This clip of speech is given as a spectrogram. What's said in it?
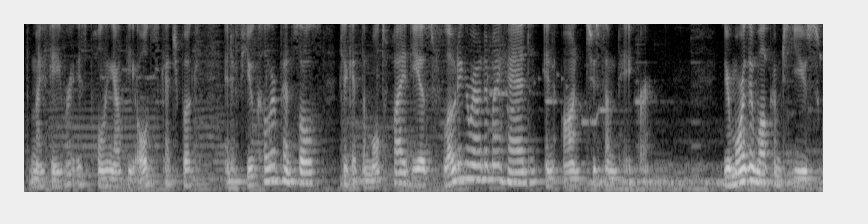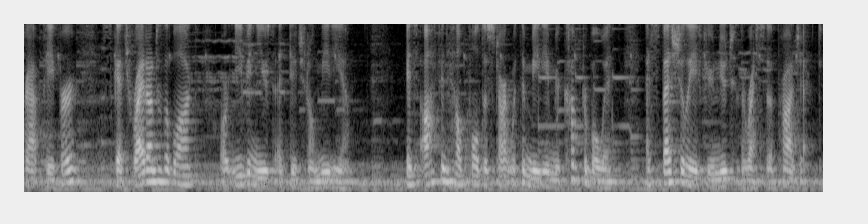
but my favorite is pulling out the old sketchbook and a few color pencils to get the multiple ideas floating around in my head and onto some paper. You're more than welcome to use scrap paper, sketch right onto the block, or even use a digital medium. It's often helpful to start with a medium you're comfortable with, especially if you're new to the rest of the project.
